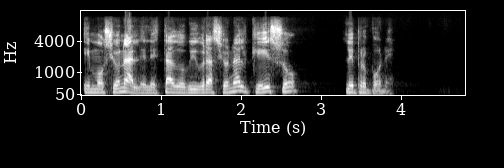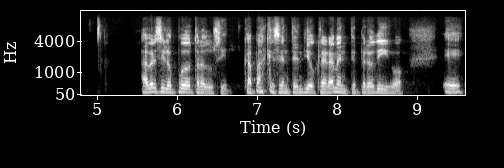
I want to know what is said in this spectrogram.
emocional, el estado vibracional que eso le propone. A ver si lo puedo traducir. Capaz que se entendió claramente, pero digo, eh,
